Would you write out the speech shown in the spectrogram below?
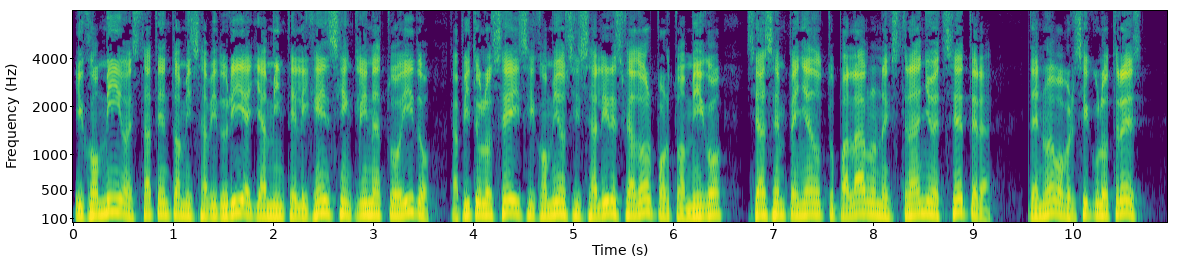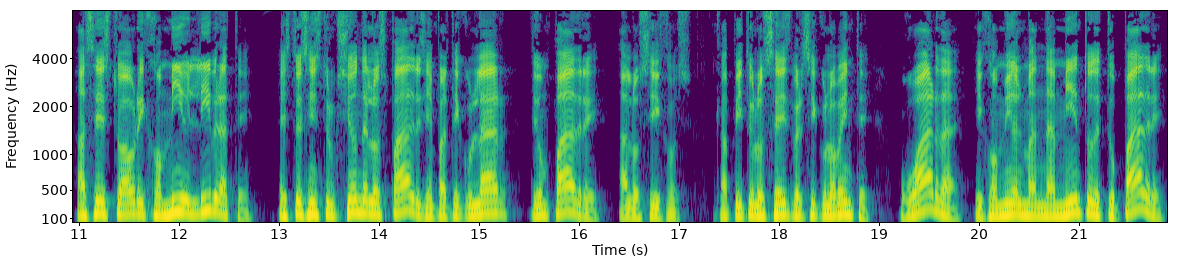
Hijo mío, está atento a mi sabiduría y a mi inteligencia, inclina tu oído. Capítulo 6, Hijo mío, si salires fiador por tu amigo, si has empeñado tu palabra un extraño, etcétera. De nuevo, versículo 3. Haz esto ahora, hijo mío, y líbrate. Esto es instrucción de los padres y en particular de un padre a los hijos. Capítulo 6, versículo 20. Guarda, hijo mío, el mandamiento de tu padre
